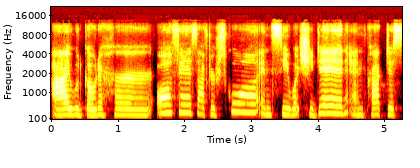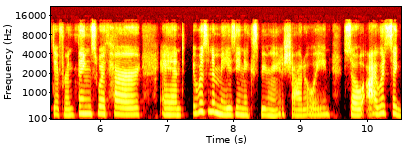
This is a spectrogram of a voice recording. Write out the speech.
I would go to her office after school and see what she did and practice different things with her. And it was an amazing experience shadowing. So I would say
